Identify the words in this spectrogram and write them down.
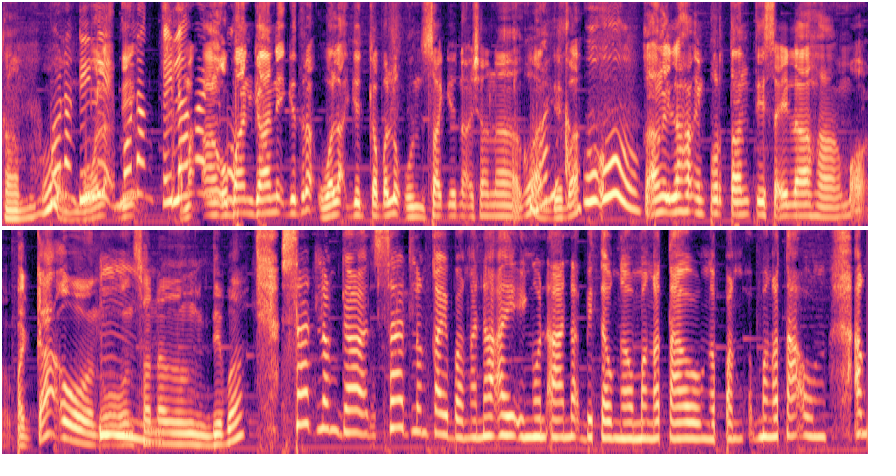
tama. Mo Oo, nang dili, mo nang kailangan Ma- ang uban gani gid ra, wala gid kabalo unsa gid na siya na kuan, di ba? Oo. Ang ilahang importante sa ilaha mo pagkaon o Mm. unsa nang, di ba? sad lang ga sad lang kay ba nga naay ingon ana bitaw nga mga tao nga pang, mga taong ang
